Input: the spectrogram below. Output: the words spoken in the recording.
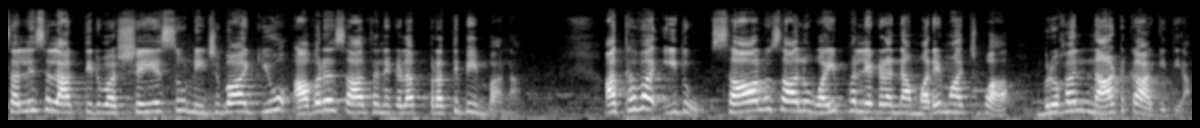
ಸಲ್ಲಿಸಲಾಗ್ತಿರುವ ಶ್ರೇಯಸ್ಸು ನಿಜವಾಗಿಯೂ ಅವರ ಸಾಧನೆಗಳ ಪ್ರತಿಬಿಂಬನ. ಅಥವಾ ಇದು ಸಾಲು ಸಾಲು ವೈಫಲ್ಯಗಳನ್ನು ಮರೆಮಾಚುವ ಬೃಹನ್ ನಾಟಕ ಆಗಿದೆಯಾ?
